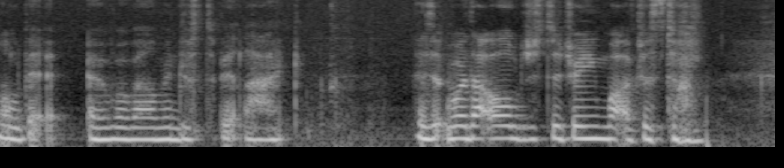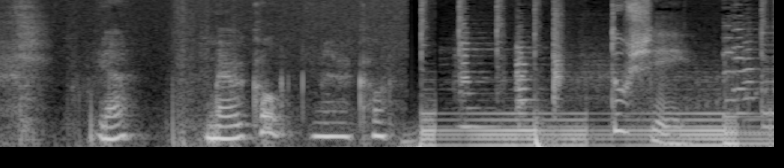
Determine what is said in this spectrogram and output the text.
a little bit overwhelming, just a bit like, is it, was that all just a dream, what I've just done? Yeah, miracle, miracle. Touché.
